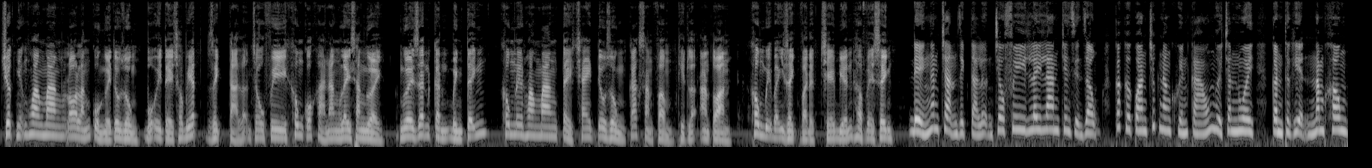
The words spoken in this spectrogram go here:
Trước những hoang mang lo lắng của người tiêu dùng, Bộ Y tế cho biết dịch tả lợn châu Phi không có khả năng lây sang người. Người dân cần bình tĩnh, không nên hoang mang tẩy chay tiêu dùng các sản phẩm thịt lợn an toàn, không bị bệnh dịch và được chế biến hợp vệ sinh. Để ngăn chặn dịch tả lợn châu Phi lây lan trên diện rộng, các cơ quan chức năng khuyến cáo người chăn nuôi cần thực hiện 5 không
